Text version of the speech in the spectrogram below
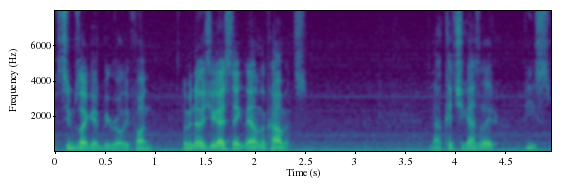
Seems like it'd be really fun. Let me know what you guys think down in the comments. And I'll catch you guys later. Peace.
